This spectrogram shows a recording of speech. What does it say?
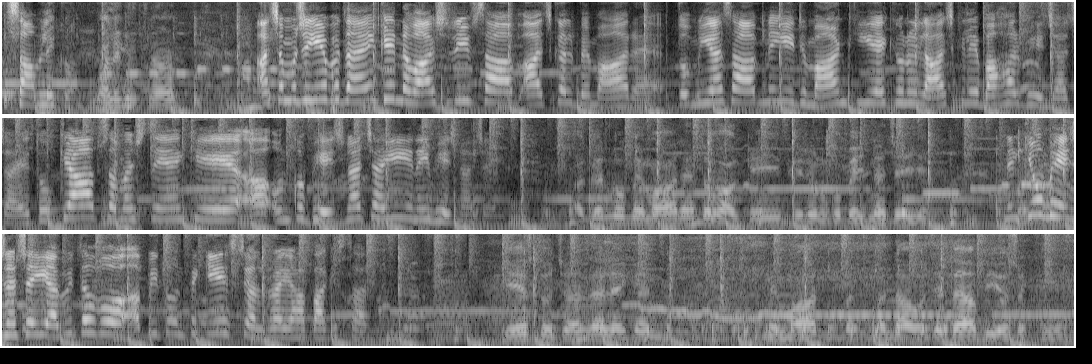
السلام علیکم۔ وعلیکم السلام۔ اچھا مجھے یہ بتائیں کہ نواز شریف صاحب آج کل بیمار ہیں۔ تو میاں صاحب نے یہ ڈیمانڈ کی ہے کہ انہیں علاج کے لیے باہر بھیجا جائے۔ تو کیا آپ سمجھتے ہیں کہ ان کو بھیجنا چاہیے یا نہیں بھیجنا چاہیے؟ اگر وہ بیمار ہیں تو واقعی پھر ان کو بھیجنا چاہیے۔ نہیں کیوں بھیجنا چاہیے؟ ابھی تو وہ ابھی تو ان پہ کیس چل رہا ہے یہاں پاکستان میں۔ کیس تو چل رہا ہے لیکن بیمار بندہ ہو جاتا ہے بھی ہو سکتی ہیں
